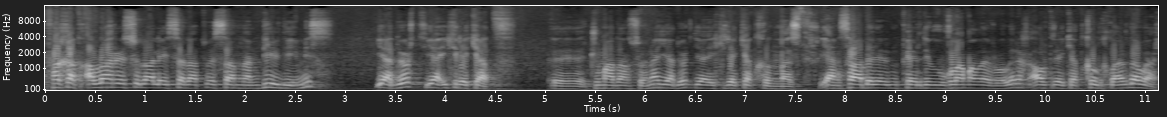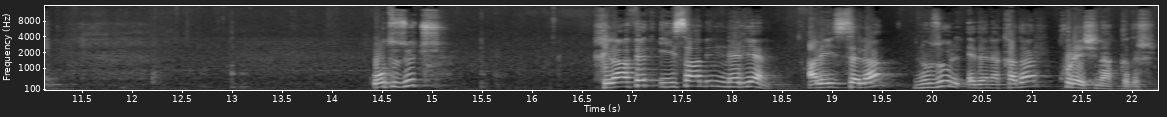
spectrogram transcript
fakat Allah Resulü Aleyhisselatü Vesselam'dan bildiğimiz ya dört ya iki rekat e, Cuma'dan sonra ya dört ya iki rekat kılmazdır. Yani sahabelerin verdiği uygulamalar olarak altı rekat kıldıkları da var. 33 Hilafet İsa bin Meryem aleyhisselam nuzul edene kadar Kureyş'in hakkıdır.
